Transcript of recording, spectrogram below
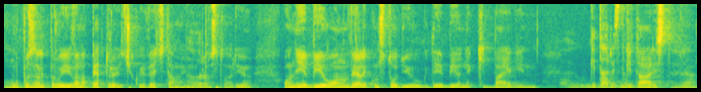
upoznali prvo Ivana Petrovića koji je već tamo imao Dobro. prostoriju. On nije bio u onom velikom studiju gde je bio neki Bajagin gitarista. Gitarista, ja. Da.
